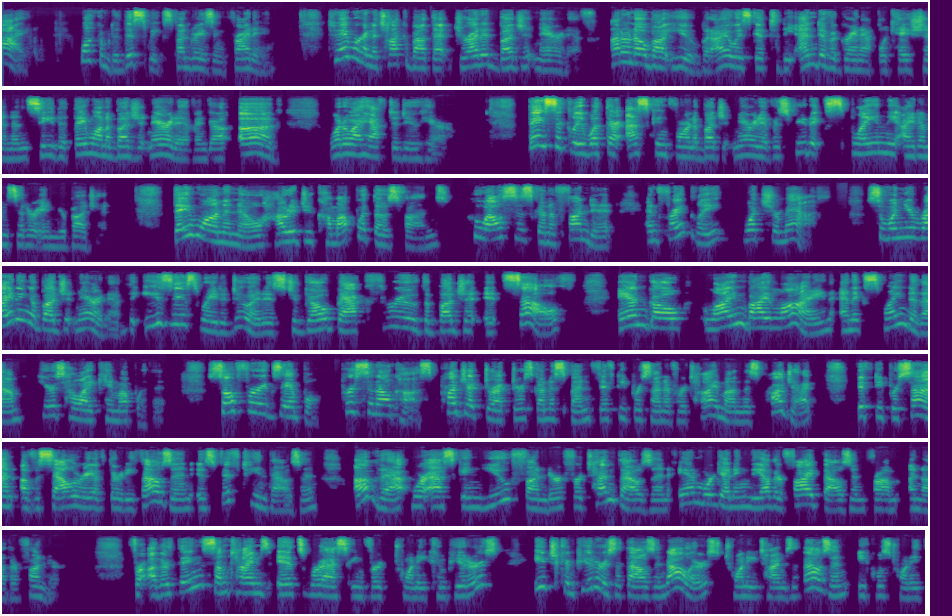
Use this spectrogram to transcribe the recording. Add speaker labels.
Speaker 1: Hi, welcome to this week's Fundraising Friday. Today we're going to talk about that dreaded budget narrative. I don't know about you, but I always get to the end of a grant application and see that they want a budget narrative and go, ugh, what do I have to do here? Basically, what they're asking for in a budget narrative is for you to explain the items that are in your budget. They want to know how did you come up with those funds, who else is going to fund it, and frankly, what's your math? So when you're writing a budget narrative, the easiest way to do it is to go back through the budget itself and go line by line and explain to them, here's how I came up with it. So for example, personnel costs. Project director is going to spend 50% of her time on this project. 50% of a salary of 30,000 is 15,000. Of that, we're asking you funder for 10,000 and we're getting the other 5,000 from another funder. For other things, sometimes it's we're asking for 20 computers. Each computer is $1,000. 20 times 1,000 equals $20,000.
